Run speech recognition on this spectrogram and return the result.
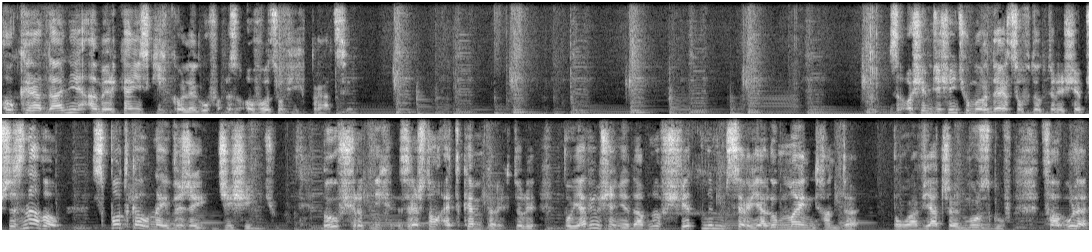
okradanie amerykańskich kolegów z owoców ich pracy. Z 80 morderców, do których się przyznawał, spotkał najwyżej 10. Był wśród nich zresztą Ed Kemper, który pojawił się niedawno w świetnym serialu Mindhunter poławiacze mózgów. Fabule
